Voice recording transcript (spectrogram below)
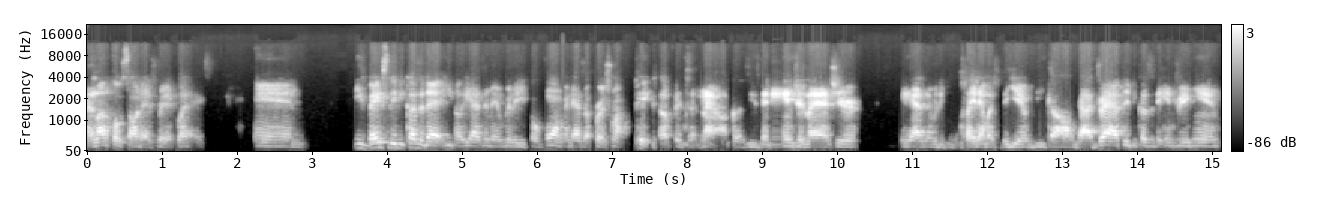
And a lot of folks saw that as red flags. And he's basically because of that, you know, he hasn't been really performing as a first round pick up until now because he's been injured last year. He hasn't really been playing that much of the year. He um, got drafted because of the injury again.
